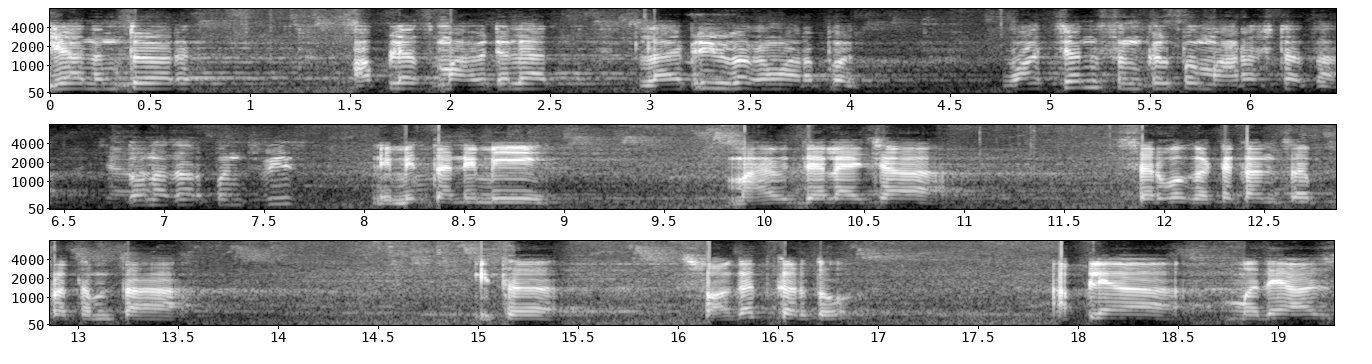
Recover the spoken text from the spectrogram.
यानंतर आपल्याच महाविद्यालयात लायब्ररी विभागामार्फत वाचन संकल्प महाराष्ट्राचा दोन हजार पंचवीस निमित्ताने मी महाविद्यालयाच्या सर्व घटकांचं प्रथमतः इथं स्वागत करतो. आपल्यामध्ये आज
